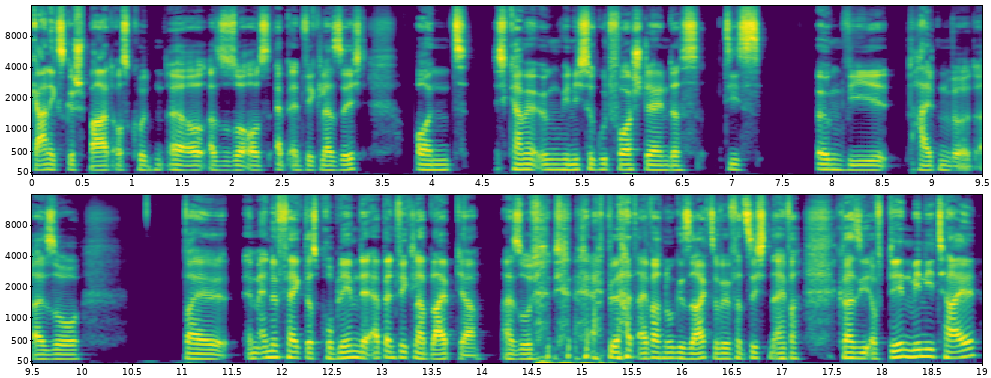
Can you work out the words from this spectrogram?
gar nichts gespart aus Kunden, äh, also so aus App-Entwicklersicht. Und ich kann mir irgendwie nicht so gut vorstellen, dass dies irgendwie halten wird. Also, weil im Endeffekt das Problem der App-Entwickler bleibt ja. Also Apple hat einfach nur gesagt, so wir verzichten einfach quasi auf den Mini-Teil,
